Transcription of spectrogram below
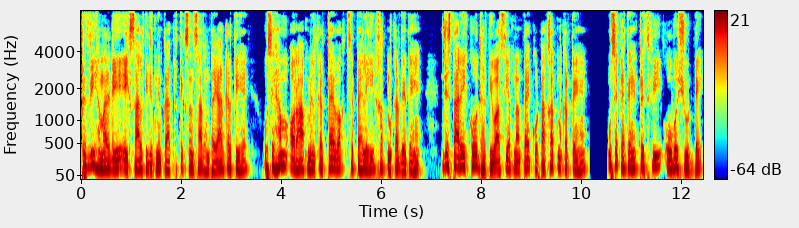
पृथ्वी हमारे लिए एक साल के जितने प्राकृतिक संसाधन तैयार करती है, उसे हम और आप मिलकर तय वक्त से पहले ही खत्म कर देते हैं। जिस तारीख को धरतीवासी अपना तय कोटा खत्म करते हैं, उसे कहते हैं पृथ्वी ओवरशूट डे।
